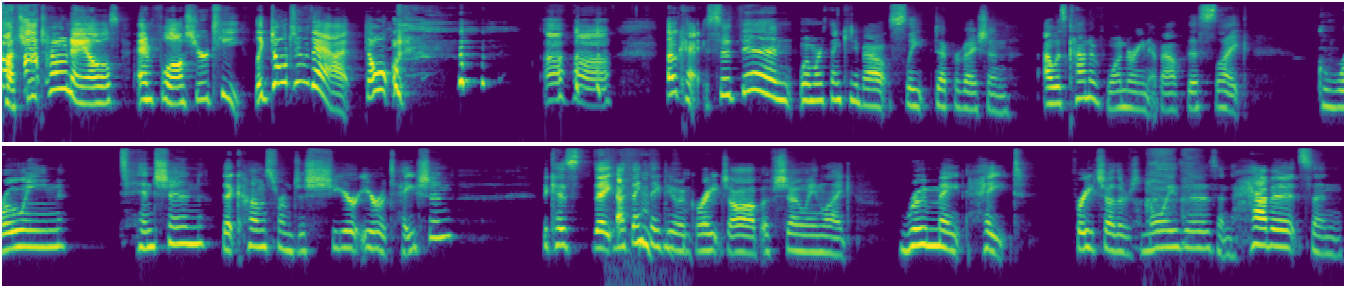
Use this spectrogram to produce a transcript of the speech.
Cut your toenails and floss your teeth. Like, don't do that. Don't. uh-huh. okay, so then when we're thinking about sleep deprivation, I was kind of wondering about this, like, growing tension that comes from just sheer irritation because they i think they do a great job of showing like roommate hate for each other's noises and habits and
